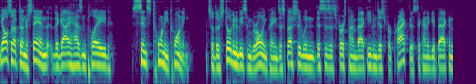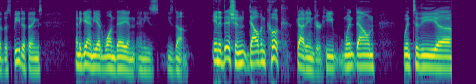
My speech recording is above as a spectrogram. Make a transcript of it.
you also have to understand the guy hasn't played since 2020. So there's still going to be some growing pains, especially when this is his first time back, even just for practice to kind of get back into the speed of things. And again, he had one day and, and he's he's done. In addition, Dalvin Cook got injured. He went down, went to the uh,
